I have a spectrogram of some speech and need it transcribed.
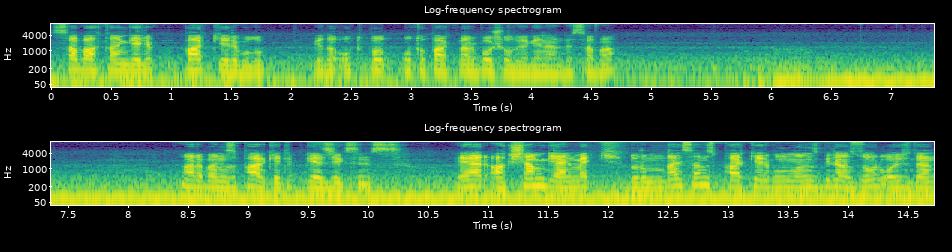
sabahtan gelip park yeri bulup ya da otopa- otoparklar boş oluyor genelde sabah. Arabanızı park edip gezeceksiniz. Eğer akşam gelmek durumundaysanız park yeri bulmanız biraz zor. O yüzden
